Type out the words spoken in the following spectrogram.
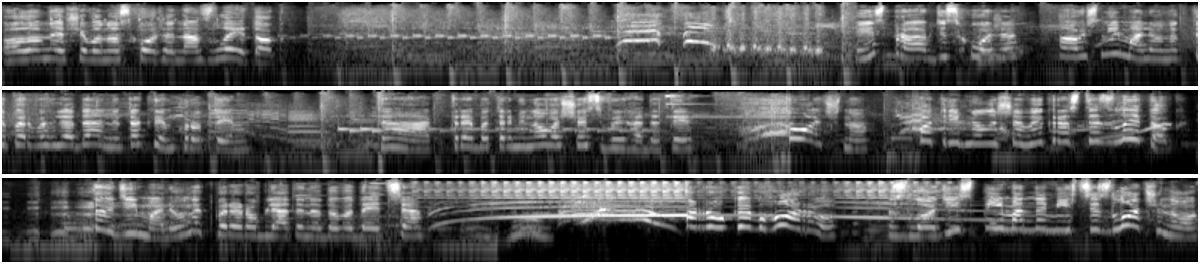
Головне, що воно схоже на злиток. І справді схоже. А ось мій малюнок тепер виглядає не таким крутим. Так, треба терміново щось вигадати. Точно! Потрібно лише викрасти злиток. Тоді малюнок переробляти не доведеться. Руки вгору! Злодій спійман на місці злочину.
